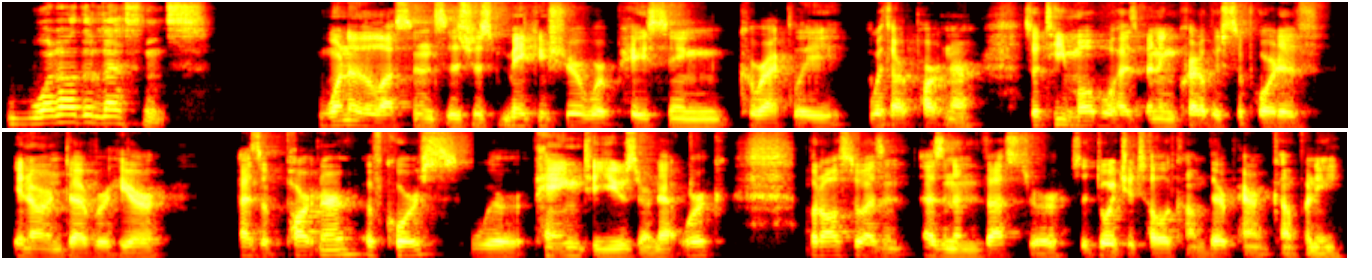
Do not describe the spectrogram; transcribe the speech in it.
What are the lessons? One of the lessons is just making sure we're pacing correctly with our partner. So T-Mobile has been incredibly supportive in our endeavor here as a partner, of course, we're paying to use their network, but also as an as an investor. So Deutsche Telekom, their parent company,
